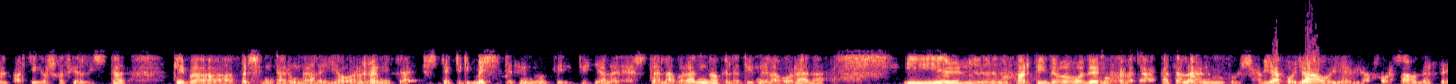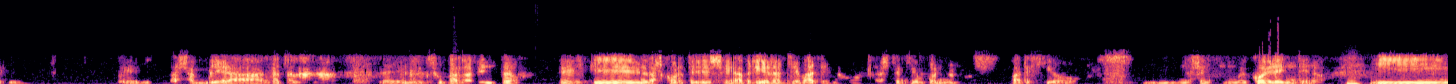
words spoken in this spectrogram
el Partido Socialista que va a presentar una ley orgánica este trimestre, ¿no? que, que ya la está elaborando, que la tiene elaborada y el Partido Demócrata Catalán pues había apoyado y había forzado desde la Asamblea Catalana, en su Parlamento, el que en las Cortes se abriera el debate. ¿no? La abstención pues no nos pareció no sé, muy coherente, ¿no? Y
